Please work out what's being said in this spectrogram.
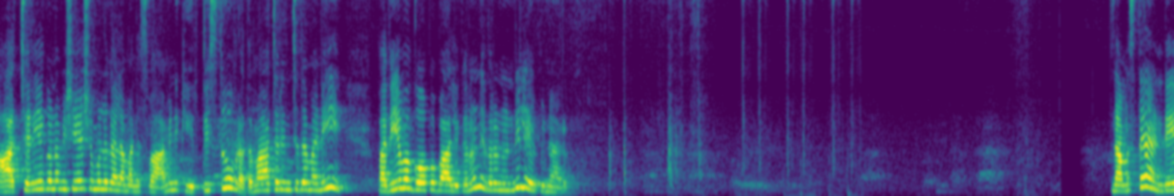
ఆశ్చర్యగుణ విశేషములు గల మన స్వామిని కీర్తిస్తూ వ్రతమాచరించదమని పదియవ గోపబాలికను నిద్ర నుండి లేపినారు. నమస్తే అండి.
